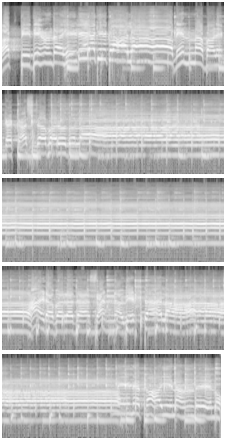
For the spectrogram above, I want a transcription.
ಭಕ್ತಿದಿಂದ ಕಾಲ ನಿನ್ನ ಬಳಿಕ ಕಷ್ಟ ಬರುದಿಲ್ಲ. ಆಡಬರದ ಸಣ್ಣ ವಿಠಲ ನೀನೆ ತಾಯಿ ನಂದೇನೂ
